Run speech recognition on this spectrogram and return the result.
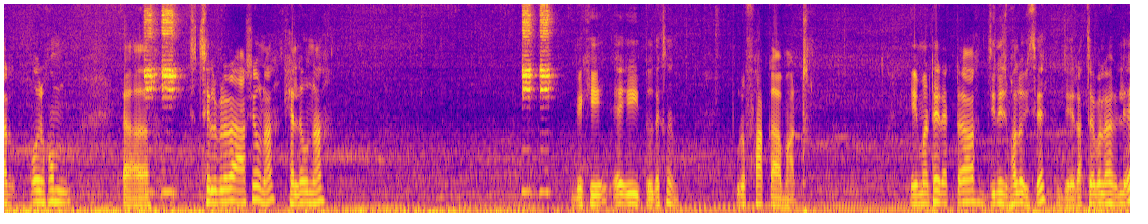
আর ওইরকম ছেলেপেলেরা আসেও না, খেলেও না। দেখি, এই তো দেখছেন? পুরো ফাঁকা মাঠ। এই মাঠের একটা জিনিস ভালো হয়েছে যে রাত্রেবেলা হলে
